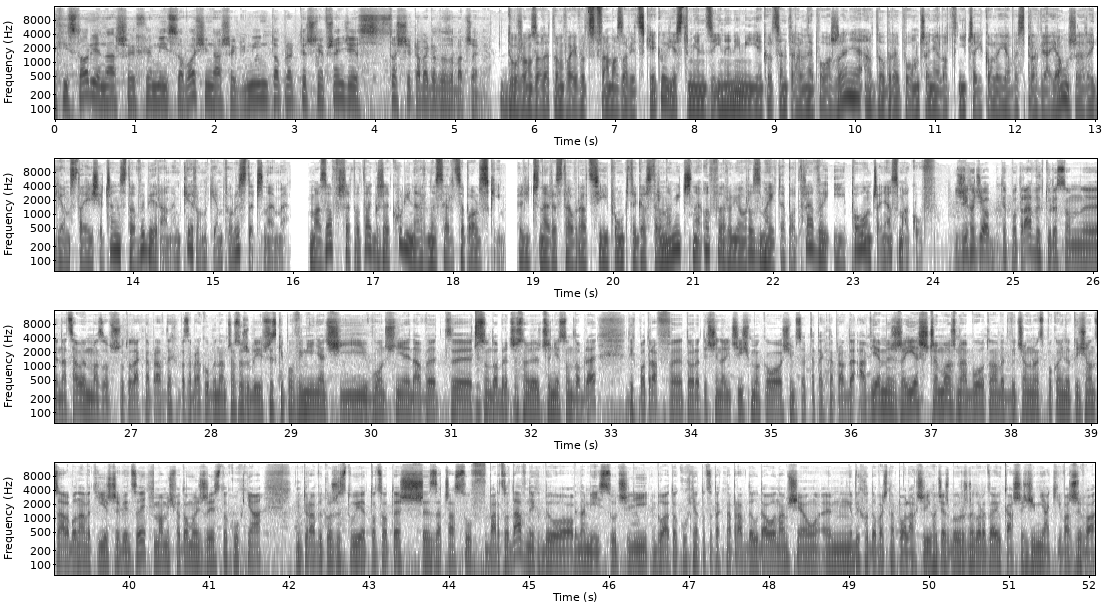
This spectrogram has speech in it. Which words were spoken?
historię naszych miejscowości, naszych gmin, to praktycznie wszędzie jest coś ciekawego do zobaczenia. Dużą zaletą województwa mazowieckiego jest między innymi jego centralne położenie, a dobre połączenia lotnicze i kolejowe sprawiają, że region staje się często wybieranym kierunkiem turystycznym. Mazowsze to także kulinarne serce Polski. Liczne restauracje i punkty gastronomiczne oferują rozmaite potrawy i połączenia smaków. Jeżeli chodzi o te potrawy, które są e, na całym Mazowszu, to tak naprawdę chyba zabrakłoby nam czasu, żeby je wszystkie powymieniać i włącznie nawet, e, czy są dobre, czy, są, czy nie są dobre. Tych potraw e, teoretycznie naliczyliśmy około 800 tak naprawdę, a wiemy, że jeszcze można było to nawet wyciągnąć spokojnie do 1000 albo nawet i jeszcze więcej. Mamy świadomość, że jest to kuchnia, która wykorzystuje to, co też za czasów bardzo dawnych było na miejscu, czyli była to kuchnia, to co tak naprawdę udało nam się wyhodować na polach, czyli chociażby różnego rodzaju kasze, ziemniaki, warzywa,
